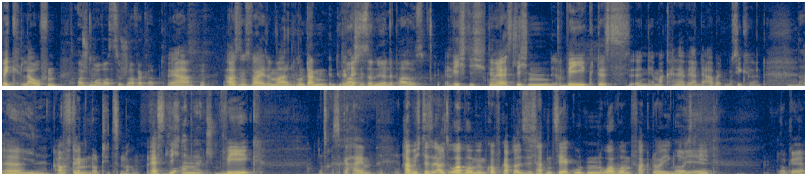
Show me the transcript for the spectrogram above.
weglaufen. Hast du mal was zu schaffen gehabt? Ja, ausnahmsweise mal. Und dann Du machst es dann nur in der Pause. richtig den restlichen Weg des. Äh, ne, man kann ja während der Arbeit Musik hören. Äh, auf dem Notizen machen. Restlichen? Weg. Ist geheim. Habe ich das als Ohrwurm im Kopf gehabt. Also es hat einen sehr guten Ohrwurmfaktor irgendwie, Oh das je. Lied. Okay,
